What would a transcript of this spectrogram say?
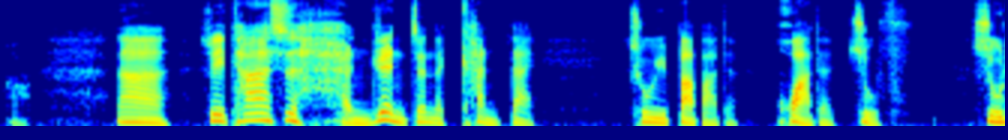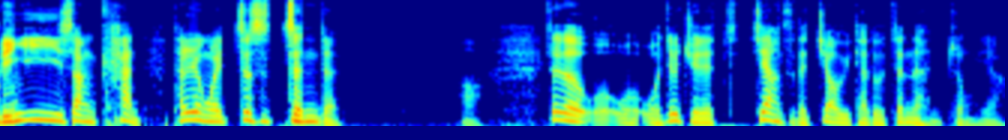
啊。那所以他是很认真的看待出于爸爸的话的祝福，属灵意义上看，他认为这是真的啊。这个我我我就觉得这样子的教育态度真的很重要。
